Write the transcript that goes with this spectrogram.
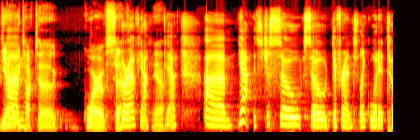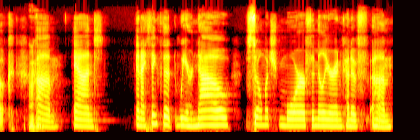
Yeah. Um, we talked to Gaurav Seth. Gaurav, yeah, Yeah. yeah, um, yeah. It's just so so different, like what it took, Mhm. um, and and I think that we are now so much more familiar and kind of. Um,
